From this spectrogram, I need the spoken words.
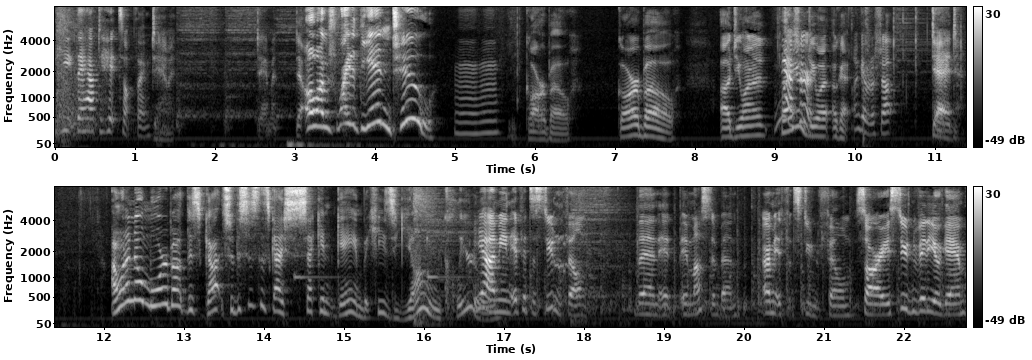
He they have to hit something. Damn it. Damn it. Oh, I was right at the end too. Mm-hmm. Garbo. Garbo. Uh, do you want to play Yeah, or sure. do you want? Okay. I'll give it a shot. Dead. I want to know more about this guy. So this is this guy's second game, but he's young, clearly. Yeah, I mean, if it's a student film, then it, it must have been. I mean, if it's student film, sorry, student video game.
